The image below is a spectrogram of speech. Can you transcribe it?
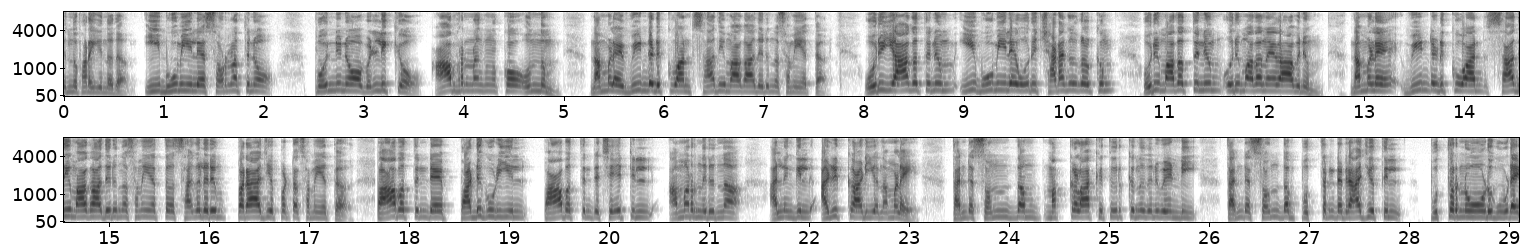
എന്ന് പറയുന്നത്. ഈ ഭൂമിയിലെ സ്വർണത്തിനോ പൊന്നിനോ വെള്ളിക്കോ ആഭരണങ്ങൾക്കോ ഒന്നും നമ്മളെ വീണ്ടെടുക്കുവാൻ സാധ്യമാകാതിരുന്ന സമയത്ത് ഒരു യാഗത്തിനും ഈ ഭൂമിയിലെ ഒരു ചടങ്ങുകൾക്കും ഒരു മതത്തിനും ഒരു മതനേതാവിനും നമ്മളെ വീണ്ടെടുക്കുവാൻ സാധ്യമാകാതിരുന്ന സമയത്ത് സകലരും പരാജയപ്പെട്ട സമയത്ത് പാപത്തിന്റെ പടുകുഴിയിൽ പാപത്തിന്റെ ചേറ്റിൽ അമർന്നിരുന്ന അല്ലെങ്കിൽ അഴുക്കാടിയ നമ്മളെ തന്റെ സ്വന്തം മക്കളാക്കി തീർക്കുന്നതിന് വേണ്ടി തന്റെ സ്വന്തം പുത്രന്റെ രാജ്യത്തിൽ പുത്രനോടുകൂടെ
